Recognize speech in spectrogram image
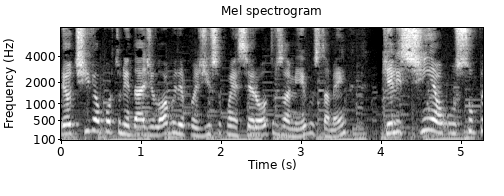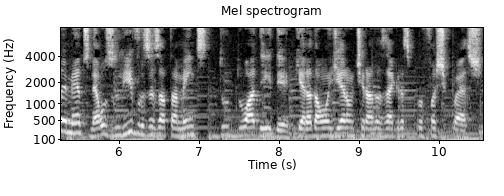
eu tive a oportunidade logo depois disso conhecer outros amigos também, que eles tinham os suplementos, né, os livros exatamente do, do AD&D, que era da onde eram tiradas as regras pro First Quest,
